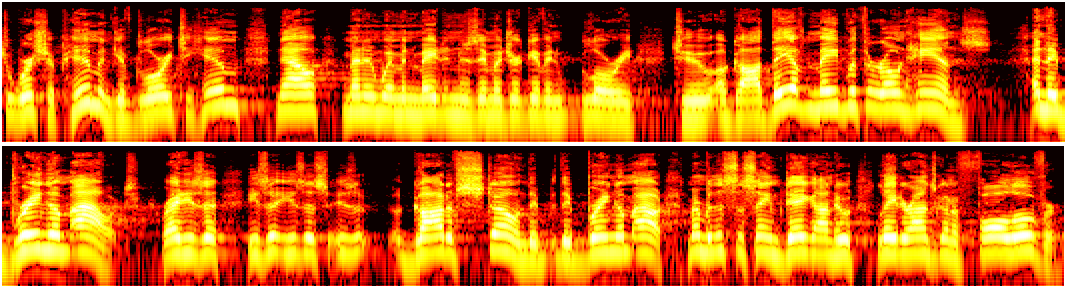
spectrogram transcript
to worship him and give glory to him. Now, men and women made in his image are giving glory to a God they have made with their own hands. And they bring him out, right? He's a, he's a, he's a, he's a God of stone. They, they bring him out. Remember, this is the same Dagon who later on is going to fall over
